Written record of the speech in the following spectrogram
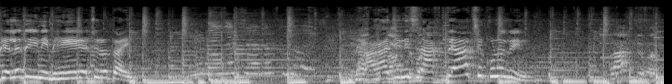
ফেলে দিইনি ভেঙে গেছিল তাই। ভাঙা জিনিস রাখতে আছে কোনোদিন? রাখতে পারি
